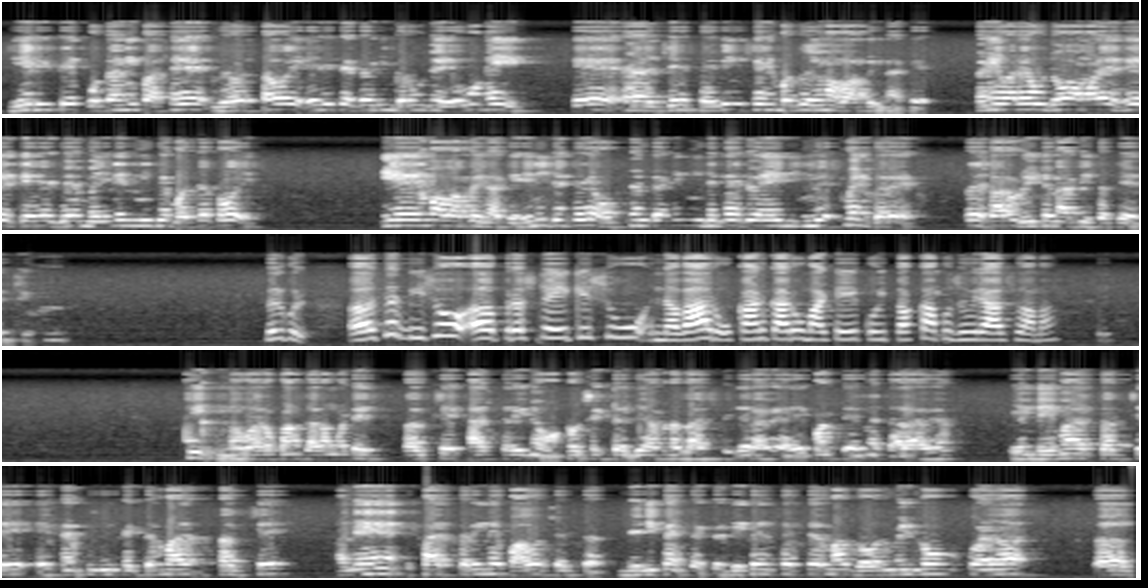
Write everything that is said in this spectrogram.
જે રીતે પોતાની પાસે વ્યવસ્થા હોય એ રીતે ટ્રેડિંગ કરવું જોઈએ. એવું નહીં કે જે સેવિંગ છે એ બધું એમાં વાપરી નાખે. ઘણી વાર એવું જોવા મળે છે કે જે મહિનેની જે બચત હોય એ એમાં વાપરી નાખે. એની જગ્યાએ ઓપ્શન ટ્રેડિંગની જગ્યાએ જો એ ઇન્વેસ્ટમેન્ટ કરે, તો એ સારું રિટર્ન આપી શકે એમ છે. બિલકુલ. સર, બીજો પ્રશ્ન એ કે શું નવા રોકાણકારો માટે કોઈ તક આપો જોઈ રહ્યા છો આમાં? નવા રોકાણકારો માટે તક છે, ખાસ કરીને ઓટો સેક્ટર જે આપણા લાસ્ટ ફિગર આવ્યા, એ પણ શેરના સારા આવ્યા. એમ એમાં તક છે એફએમસીજી સેક્ટરમાં તક છે, અને ખાસ કરીને પાવર સેક્ટર ને ડિફેન્સ સેક્ટર ડિફેન્સ સેક્ટરમાં ગવર્મેન્ટનું પણ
